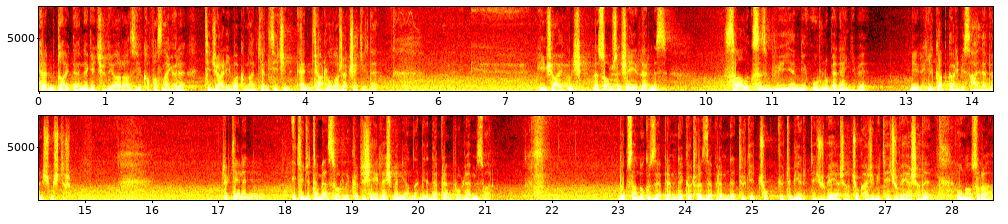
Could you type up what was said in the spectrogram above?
Her müteahhit eline geçirdiği araziyi kafasına göre ticari bakımdan kendisi için en karlı olacak şekilde inşa etmiş ve sonuçta şehirlerimiz sağlıksız büyüyen bir urlu beden gibi bir hilkat garibisi haline dönüşmüştür. Türkiye'nin ikinci temel sorunu kötü şehirleşmenin yanında bir de deprem problemimiz var. 99 depreminde, Körfez depreminde Türkiye çok kötü bir tecrübe yaşadı. Çok acı bir tecrübe yaşadı. Ondan sonra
